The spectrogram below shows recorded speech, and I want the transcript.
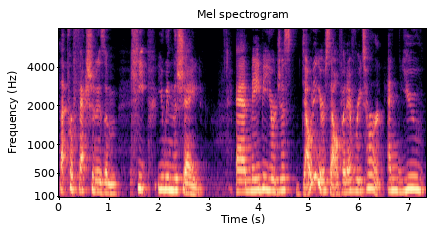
that perfectionism keep you in the shade. And maybe you're just doubting yourself at every turn and you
